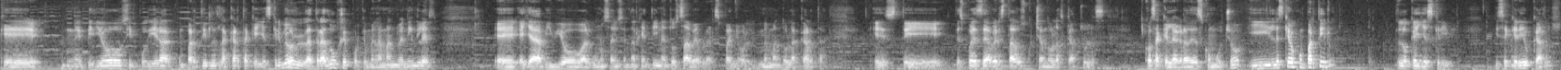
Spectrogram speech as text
que me pidió si pudiera compartirles la carta que ella escribió. La traduje porque me la mandó en inglés. Eh, ella vivió algunos años en Argentina, entonces sabe hablar español, me mandó la carta. Este, después de haber estado escuchando las cápsulas, cosa que le agradezco mucho y les quiero compartir lo que ella escribe. Dice, querido Carlos,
